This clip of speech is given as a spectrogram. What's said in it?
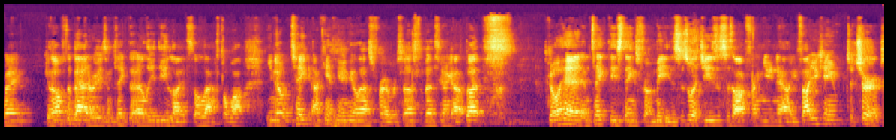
right? Get off the batteries and take the LED lights. They'll last a while. You know, take, I can't think anything will last forever, so that's the best thing I got. But go ahead and take these things from me. This is what Jesus is offering you now. You thought you came to church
